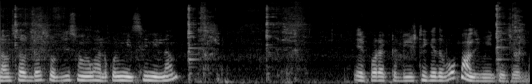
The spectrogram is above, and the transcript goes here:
লাউ শাকটা সবজির সঙ্গে ভালো করে মিশিয়ে নিলাম। এরপর একটা ডিশ ঢেকে দেবো পাঁচ মিনিটের জন্য।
